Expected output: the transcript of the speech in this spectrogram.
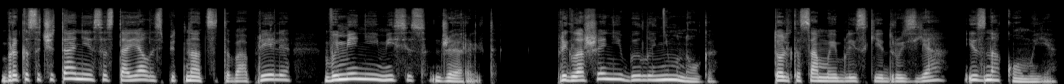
Бракосочетание состоялось 15 апреля в имении миссис Джеральд. Приглашений было немного, только самые близкие друзья и знакомые.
